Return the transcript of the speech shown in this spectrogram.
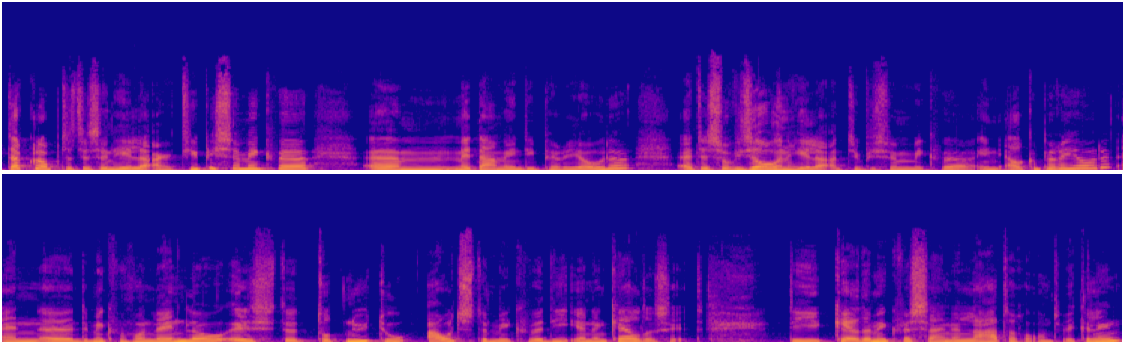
Dat klopt, het is een hele atypische mikwe, um, met name in die periode. Het is sowieso een hele atypische mikwe in elke periode. En de mikwe van Venlo is de tot nu toe oudste mikwe die in een kelder zit. Die keldermikwes zijn een latere ontwikkeling.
